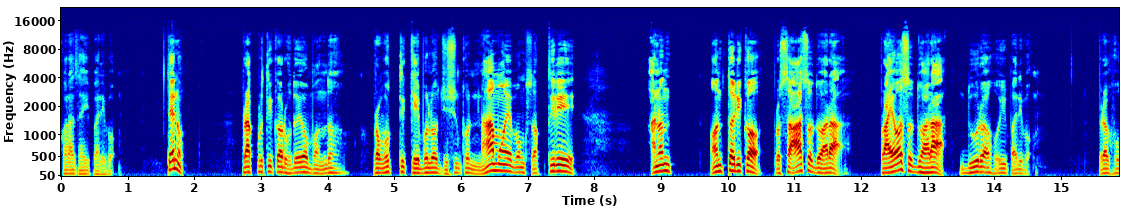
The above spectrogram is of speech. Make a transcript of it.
କରାଯାଇପାରିବ। ତେଣୁ ପ୍ରାକୃତିକ ହୃଦୟ ବନ୍ଧ ପ୍ରଭୃତି କେବଳ ଯୀଶୁଙ୍କ ନାମ ଏବଂ ଶକ୍ତିରେ ଆନ୍ତରିକ ପ୍ରଶାସ ଦ୍ୱାରା ପ୍ରାୟସ ଦ୍ୱାରା ଦୂର ହୋଇପାରିବ। ପ୍ରଭୁ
